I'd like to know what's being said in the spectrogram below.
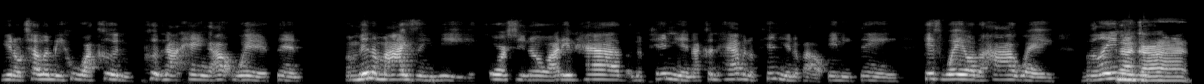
you know telling me who i could could not hang out with and minimizing me of course you know i didn't have an opinion i couldn't have an opinion about anything his way or the highway blaming My me, God.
